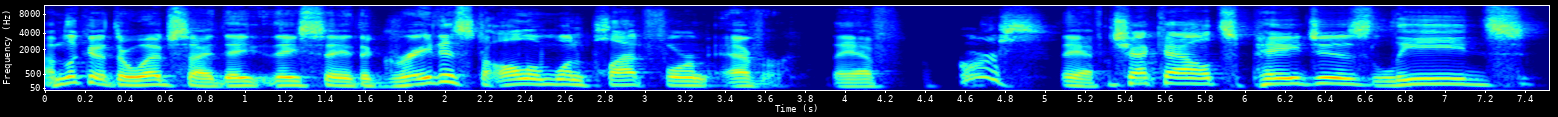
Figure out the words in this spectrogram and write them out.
I'm looking at their website. They they say the greatest all-in-one platform ever. They have of course. They have checkouts, pages, leads,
